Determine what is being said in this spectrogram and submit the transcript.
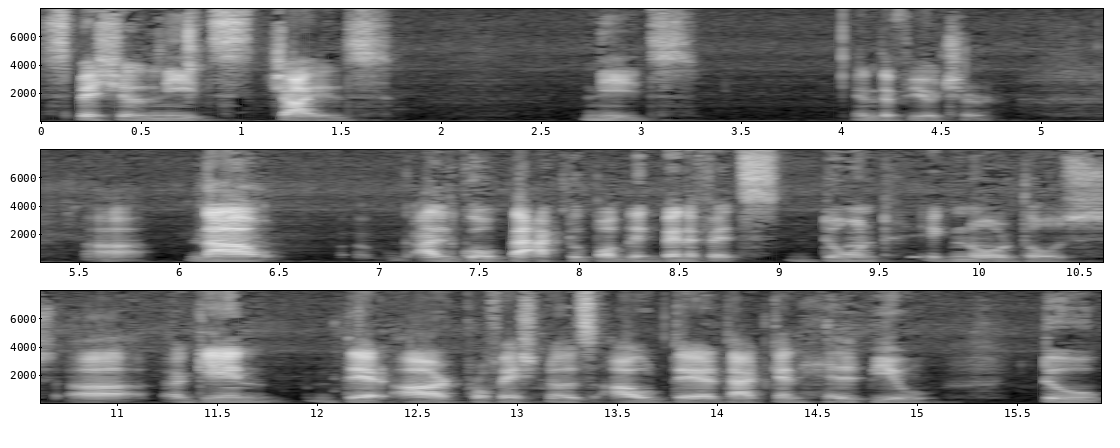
special needs child's needs in the future. Uh, now, I'll go back to public benefits. Don't ignore those. Uh, again, there are professionals out there that can help you to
